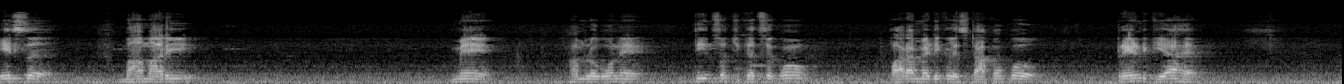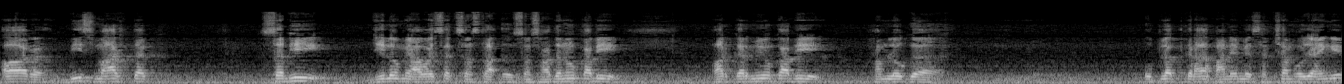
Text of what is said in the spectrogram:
इस महामारी में हम लोगों ने 300 चिकित्सकों पारामेडिकल स्टाफों को ट्रेंड किया है और 20 मार्च तक सभी जिलों में आवश्यक संसाधनों का भी और कर्मियों का भी हम लोग उपलब्ध करा पाने में सक्षम हो जाएँगे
